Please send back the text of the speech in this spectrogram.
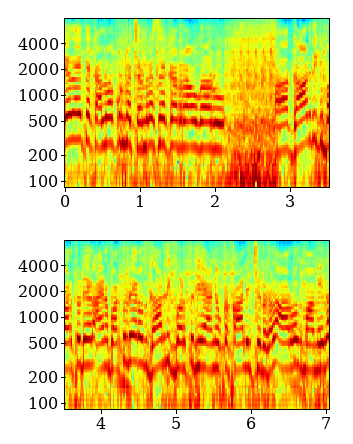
ఏదైతే కల్వకుంట్ల చంద్రశేఖర్ రావు గారు ఆ గాడిదికి బర్త్డే ఆయన బర్త్డే రోజు గాడిదికి బర్త్డే అని ఒక కాల్ ఇచ్చిండ్రు కదా ఆ రోజు మా మీద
